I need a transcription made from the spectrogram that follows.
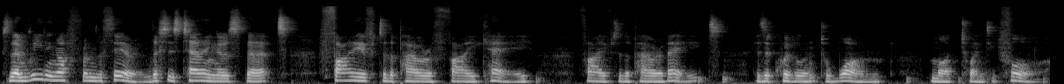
So then reading off from the theorem, this is telling us that 5 to the power of phi k, 5 to the power of 8, is equivalent to 1 mod 24.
